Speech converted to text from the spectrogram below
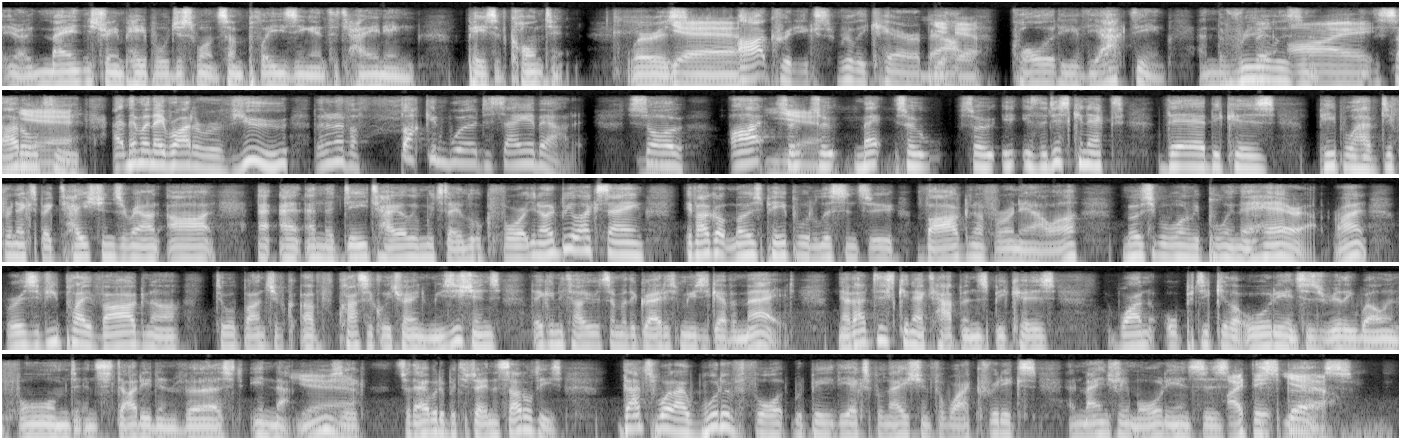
you know mainstream people just want some pleasing, entertaining piece of content, whereas Yeah. art critics really care about Yeah. quality of the acting and the realism, I- and the subtlety. yeah. And then when they write a review, they don't have a fucking word to say about it. So mm. I so so so so is the disconnect there because people have different expectations around art and, and, and the detail in which they look for it. You know, it'd be like saying if I got most people to listen to Wagner for an hour, most people want to be pulling their hair out, right? Whereas if you play Wagner to a bunch of, of classically trained musicians, they're going to tell you it's some of the greatest music ever made. Now, that disconnect happens because one particular audience is really well informed and studied and versed in that Yeah. music so they're able to participate in the subtleties. That's what I would have thought would be the explanation for why critics and mainstream audiences I think- yeah.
